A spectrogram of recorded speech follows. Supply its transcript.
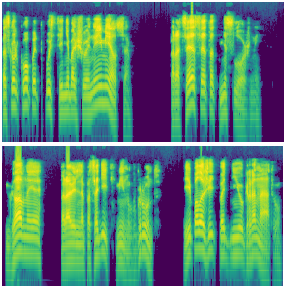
поскольку опыт, пусть и небольшой, но имелся. Процесс этот несложный. Главное — правильно посадить мину в грунт и положить под нее гранату.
